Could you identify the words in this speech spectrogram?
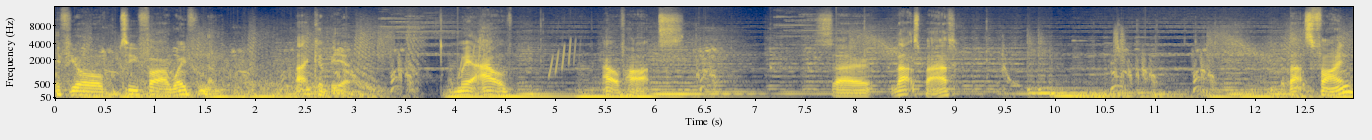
if you're too far away from them. That could be it. And we're out of out of hearts. So that's bad. But that's fine.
